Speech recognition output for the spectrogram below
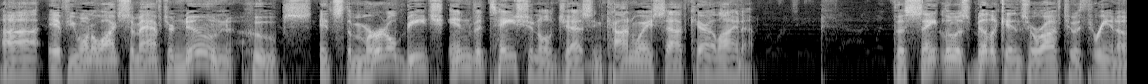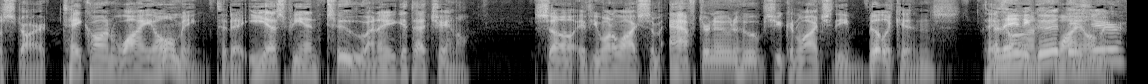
Uh, if you want to watch some afternoon hoops, it's the Myrtle Beach Invitational, Jess, in Conway, South Carolina. The St. Louis Billikens, are off to a 3 0 start, take on Wyoming today. ESPN 2. I know you get that channel. So if you want to watch some afternoon hoops, you can watch the Billikens take Are they on any good Wyoming. this year?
